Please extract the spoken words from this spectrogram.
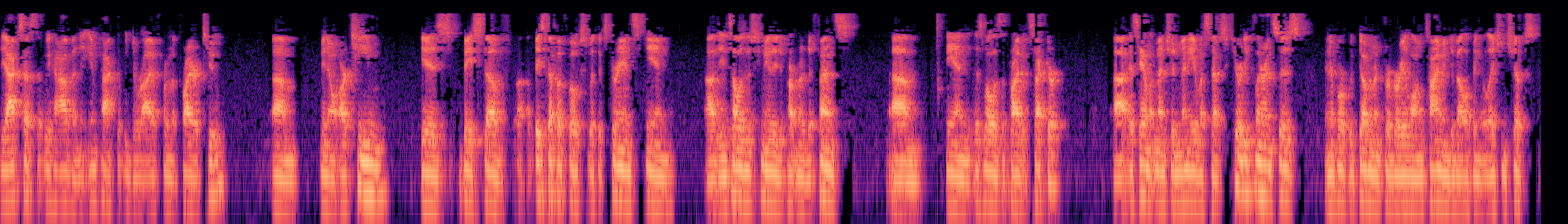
the access that we have, and the impact that we derive from the prior two. You know, our team is based up uh based up of folks with experience in the intelligence community, Department of Defense, and as well as the private sector. Uh as Hamlet mentioned, many of us have security clearances and have worked with government for a very long time in developing relationships.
